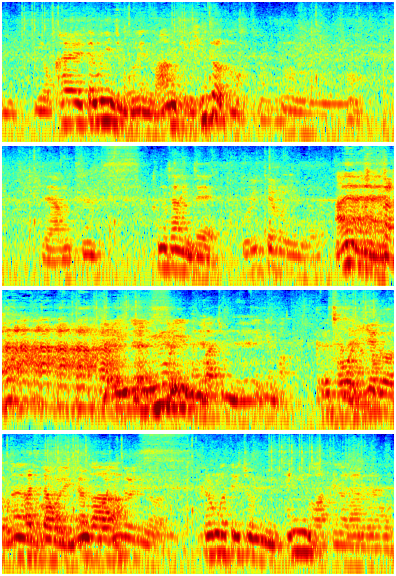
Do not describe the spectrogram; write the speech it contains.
이, 이 역할 때문인지 모르겠는데 마음이 되게 힘들었던 것 같아요. 어. 네 아무튼 항상 이제 우리 때문인데. 아니 아니 아니 이 인물이 뭔가 좀 그렇잖아요. 더 이해도가 어, 높아지다 어, 보니까 더 힘들어진 것 같아요. 그런 것들이 좀 생긴 것 같아가지고 네.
